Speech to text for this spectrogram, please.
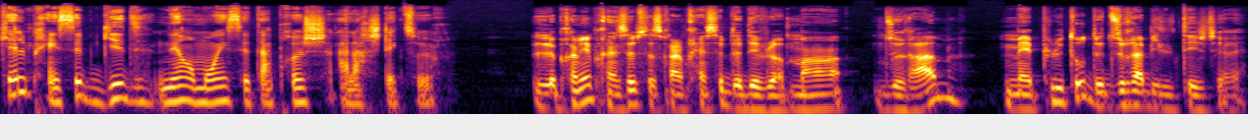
quel principe guide néanmoins cette approche à l'architecture? Le premier principe, ce serait un principe de développement durable, mais plutôt de durabilité, je dirais.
